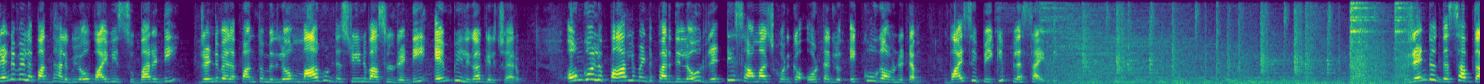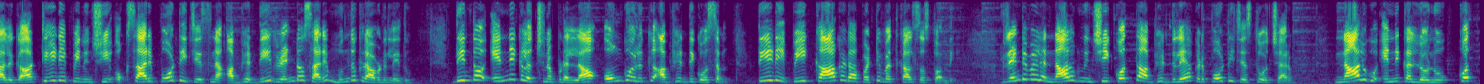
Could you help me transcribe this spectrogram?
రెండు వేల పద్నాలుగులో వైవి సుబ్బారెడ్డి రెండు వేల పంతొమ్మిదిలో మాగుంట శ్రీనివాసులు రెడ్డి ఎంపీలుగా గెలిచారు. ఒంగోలు పార్లమెంట్ పరిధిలో రెడ్డి సామాజిక వర్గ ఓటర్లు ఎక్కువగా ఉండటం వైసీపీకి ప్లస్ అయింది. రెండు దశాబ్దాలుగా టీడీపీ నుంచి ఒకసారి పోటీ చేసిన అభ్యర్థి రెండోసారి ముందుకు రావడం లేదు. దీంతో ఎన్నికలొచ్చినప్పుడల్లా ఒంగోలుకి అభ్యర్థి కోసం టీడీపీ కాగడా పట్టి వెతకాల్సి వస్తోంది. రెండు వేల నాలుగు నుంచి కొత్త అభ్యర్థులే అక్కడ పోటీ చేస్తూ వచ్చారు. నాలుగు ఎన్నికల్లోనూ కొత్త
